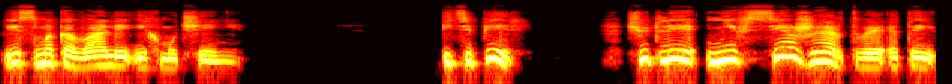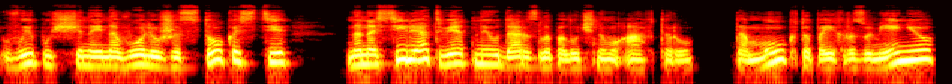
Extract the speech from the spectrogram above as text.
и смаковали их мучения. И теперь Чуть ли не все жертвы этой выпущенной на волю жестокости наносили ответный удар злополучному автору, тому, кто, по их разумению,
